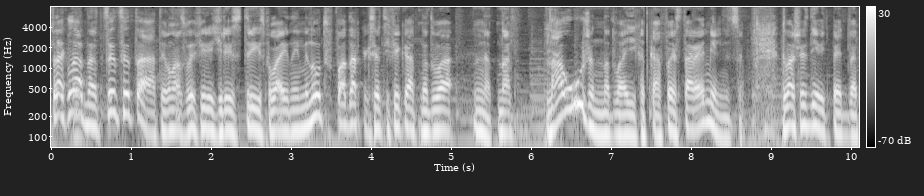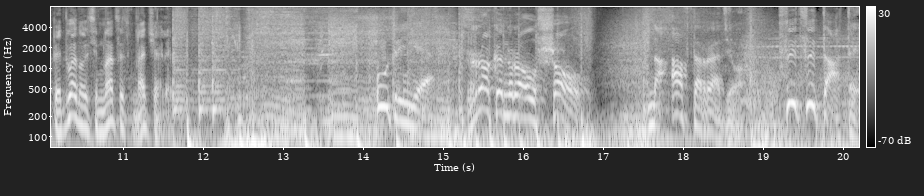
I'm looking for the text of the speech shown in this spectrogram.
Так, ладно, ци- цитаты у нас в эфире через три с половиной минут. В подарках сертификат на два... нет, на, на ужин на двоих от кафе «Старая мельница». 269-5252-017 в начале. Утреннее рок-н-ролл шоу на Авторадио. Цитаты.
